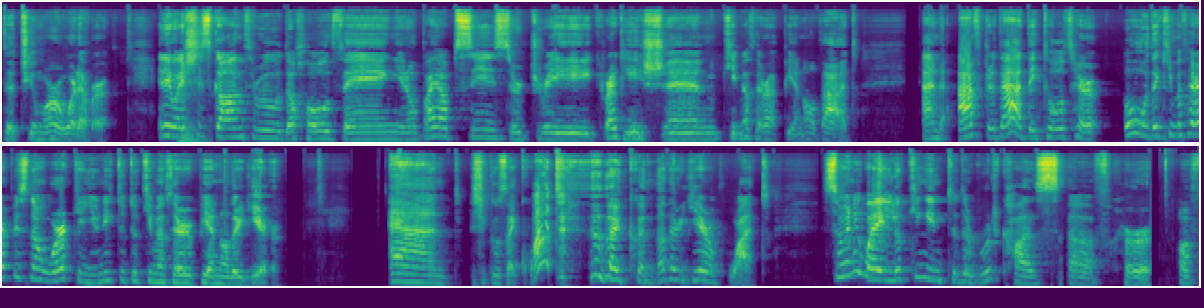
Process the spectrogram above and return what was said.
the tumor or whatever anyway mm. she's gone through the whole thing you know biopsy surgery radiation chemotherapy and all that and after that, they told her, oh, the chemotherapy is not working. You need to do chemotherapy another year. And she goes like, what? like another year of what? So anyway, looking into the root cause of her of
